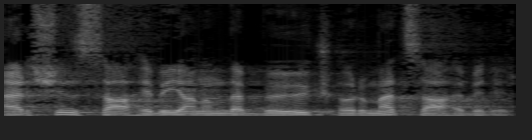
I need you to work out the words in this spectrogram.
ərşin sahibi yanında böyük hörmət sahibidir.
